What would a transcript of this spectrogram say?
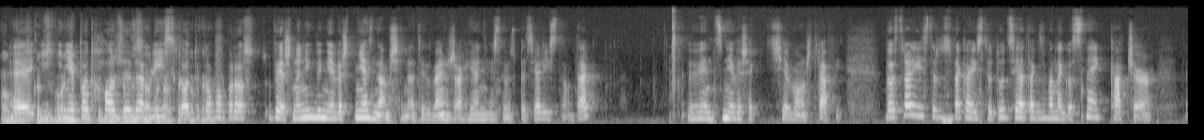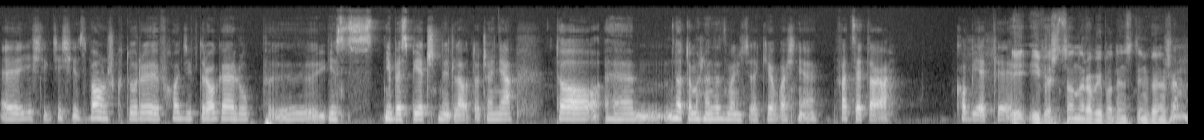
O matko, E, I, nie po podchodzę za blisko, tylko po węża. prostu, wiesz, no nigdy nie wiesz, nie znam się na tych wężach, ja nie jestem specjalistą, tak? Więc nie wiesz, jak ci się wąż trafi. W Australii jest też taka instytucja tak zwanego snake catcher. E, Jeśli gdzieś jest wąż, który wchodzi w drogę lub y, jest niebezpieczny dla otoczenia, to, no to można zadzwonić do takiego właśnie faceta, kobiety. I, I wiesz, co on robi potem z tym wężem?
